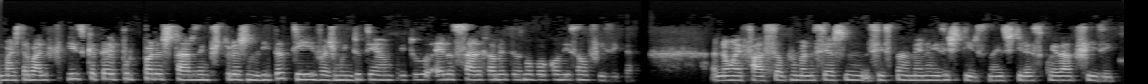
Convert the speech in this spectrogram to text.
mais trabalho físico, até porque para estar em posturas meditativas muito tempo e tudo, é necessário realmente ter uma boa condição física. Não é fácil permanecer se, se isso também não existir, se não existir esse cuidado físico.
